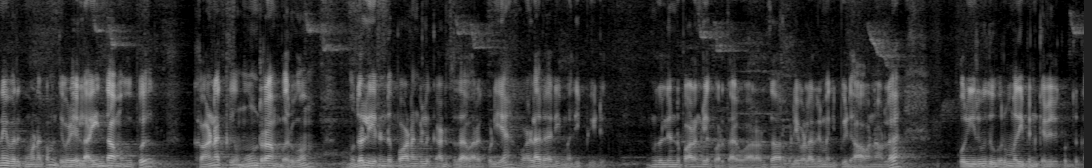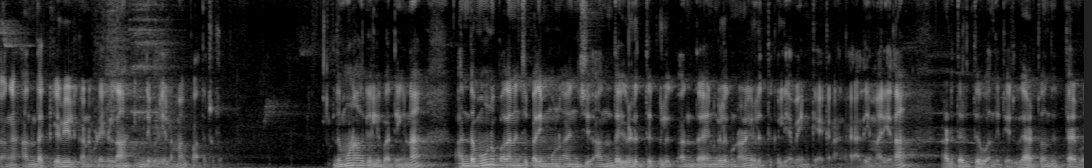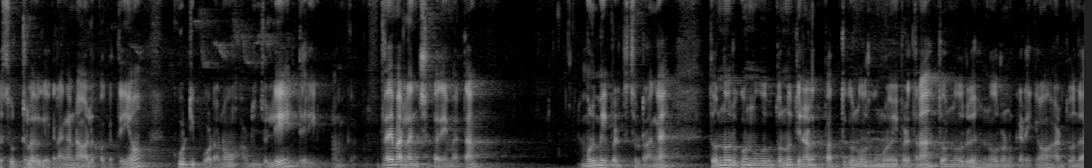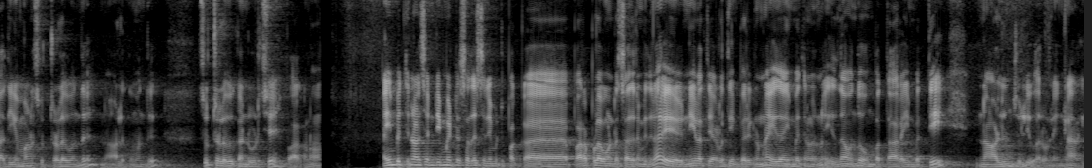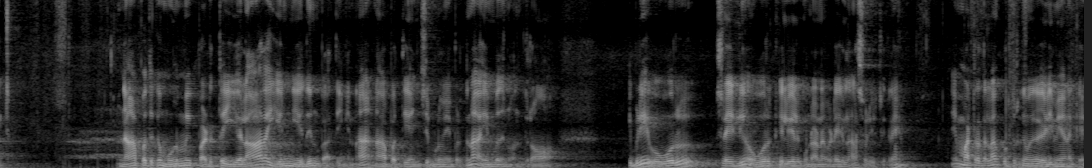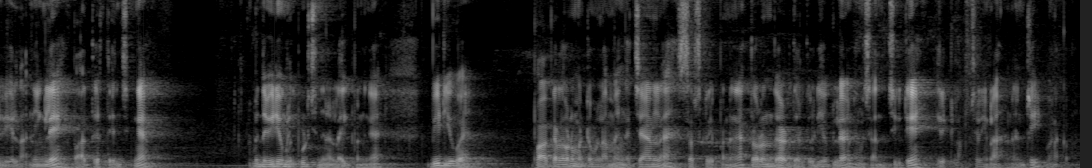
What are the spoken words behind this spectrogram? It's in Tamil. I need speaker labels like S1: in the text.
S1: அனைவருக்கும் வணக்கம். திவழியில் ஐந்தாம் வகுப்பு கணக்கு மூன்றாம் பருவம் முதல் இரண்டு பாடங்களுக்கு அடுத்ததாக வரக்கூடிய வளரறி மதிப்பீடு. முதல் இரண்டு பாடங்களுக்கு வரதாக அடுத்ததாக வரக்கூடிய வளரறி மதிப்பீடு ஆவணாவில் ஒரு இருபது ஒரு மதிப்பெண் கேள்வியில் கொடுத்துருக்காங்க. அந்த கேள்விகளுக்கான விடைகள் தான் இந்த வீடியோவில் நம்ம பார்த்துட்ருக்கோம் இந்த மூணாவது கேள்வி பார்த்தீங்கன்னா அந்த மூணு பதினஞ்சு பதிமூணு அஞ்சு அந்த எழுத்துக்களுக்கு அந்த எண்களுக்கு உண்டான எழுத்துக்கள் எவைன்னு கேட்குறாங்க. அதே மாதிரியே தான் அடுத்தடுத்து வந்துகிட்டே இருக்குது. அடுத்து வந்து த சுற்றளவு கேட்குறாங்க. நாலு பக்கத்தையும் கூட்டி போடணும் அப்படின்னு சொல்லி தெரியும் நமக்கு. அதே மாதிரி லஞ்சுக்கு அதே மாதிரி தான் முழுமைப்படுத்த சொல்கிறாங்க தொண்ணூறுக்கும் நூறு தொண்ணூற்றி நாலு பத்துக்கும் நூறுக்கும் முழுமைப்படுத்தினா தொண்ணூறு நூறுன்னு கிடைக்கும். அடுத்து வந்து அதிகமான சுற்றளவு வந்து நாலுக்கும் வந்து சுற்றளவு கண்டுபிடிச்சி பார்க்கணும். ஐம்பத்தி நாலு சென்டிமீட்டர் சதுர சென்டிமீட்டர் பக்க பரப்பளவு கொண்ட சதுரம் இதுனா நீளத்தை அகலத்தையும் பெருக்கணும்னா இது ஐம்பத்தி நாலு இதுதான் வந்து ஒம்பத்தாறு ஐம்பத்தி நாலுன்னு சொல்லி வரும் இல்லைங்களா? ரைட் நாற்பதுக்கு முழுமைப்படுத்த இயலாத எண் எதுன்னு பார்த்தீங்கன்னா நாற்பத்தி அஞ்சு முழுமைப்படுத்தினா ஐம்பதுன்னு வந்துடும் இப்படி ஒவ்வொரு ஸ்லைட்லேயும் ஒவ்வொரு கேள்விகளுக்கு உண்டான விடைகள்லாம் தான் மற்றதெல்லாம் கொடுத்துருக்க மிக எளிமையான கேள்விகள் தான். நீங்களே பார்த்து தெரிஞ்சுக்கங்க. இப்போ இந்த வீடியோ உங்களுக்கு பிடிச்சிருந்துன்னா லைக் பண்ணுங்கள் வீடியோவை பார்க்குறதோடு மட்டும் இல்லாமல் எங்கள் சேனலை சப்ஸ்கிரைப் பண்ணுங்கள் தொடர்ந்து அடுத்தடுத்த வீடியோக்குள்ளே நம்ம சந்திச்சுக்கிட்டே இருக்கலாம். சரிங்களா? நன்றி வணக்கம்.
